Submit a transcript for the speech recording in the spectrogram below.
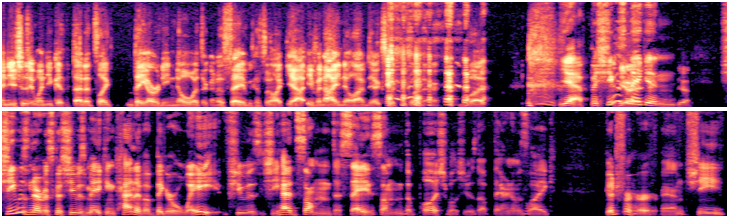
and usually when you get that, it's like they already know what they're gonna say because they're like, yeah, even I know I'm the expected winner. but Yeah, but she was making yeah, she was nervous because she was making kind of a bigger wave. She was she had something to say, something to push while she was up there, and it was like, good for her, man. She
